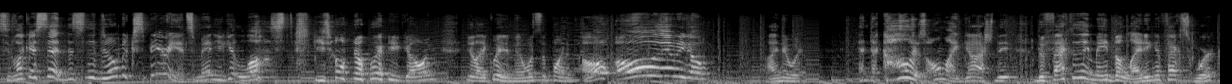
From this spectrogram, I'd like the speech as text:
See, like I said, this is the Doom experience, man. You get lost. You don't know where you're going. You're like, wait a minute, what's the point of... Oh, oh, there we go. I knew it. And the colors, oh my gosh. The, the fact that they made the lighting effects work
